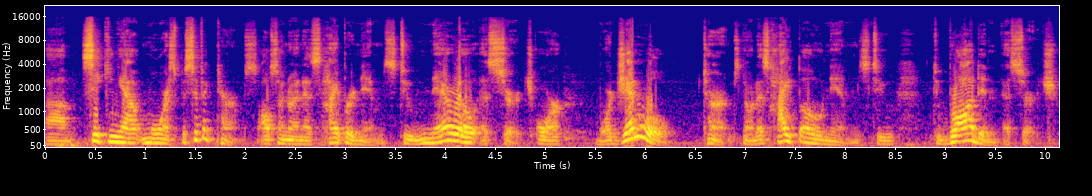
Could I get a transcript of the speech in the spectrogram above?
Um, seeking out more specific terms, also known as hypernyms, to narrow a search, or more general terms, known as hyponyms, to, to broaden a search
